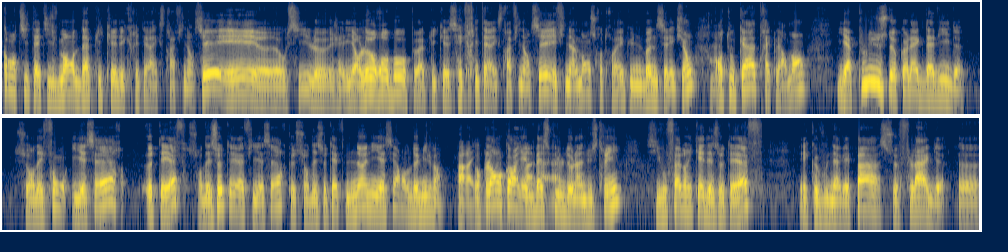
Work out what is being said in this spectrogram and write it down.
quantitativement d'appliquer des critères extra-financiers et euh, aussi le, j'allais dire, le robot peut appliquer ces critères extra-financiers et finalement on se retrouve avec une bonne sélection. En tout cas, très clairement, il y a plus de collègues David sur des fonds ISR ETF, sur des ETF ISR, que sur des ETF non ISR en 2020. Pareil. Donc là encore, il y a une bascule de l'industrie. Si vous fabriquez des ETF et que vous n'avez pas ce flag euh,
